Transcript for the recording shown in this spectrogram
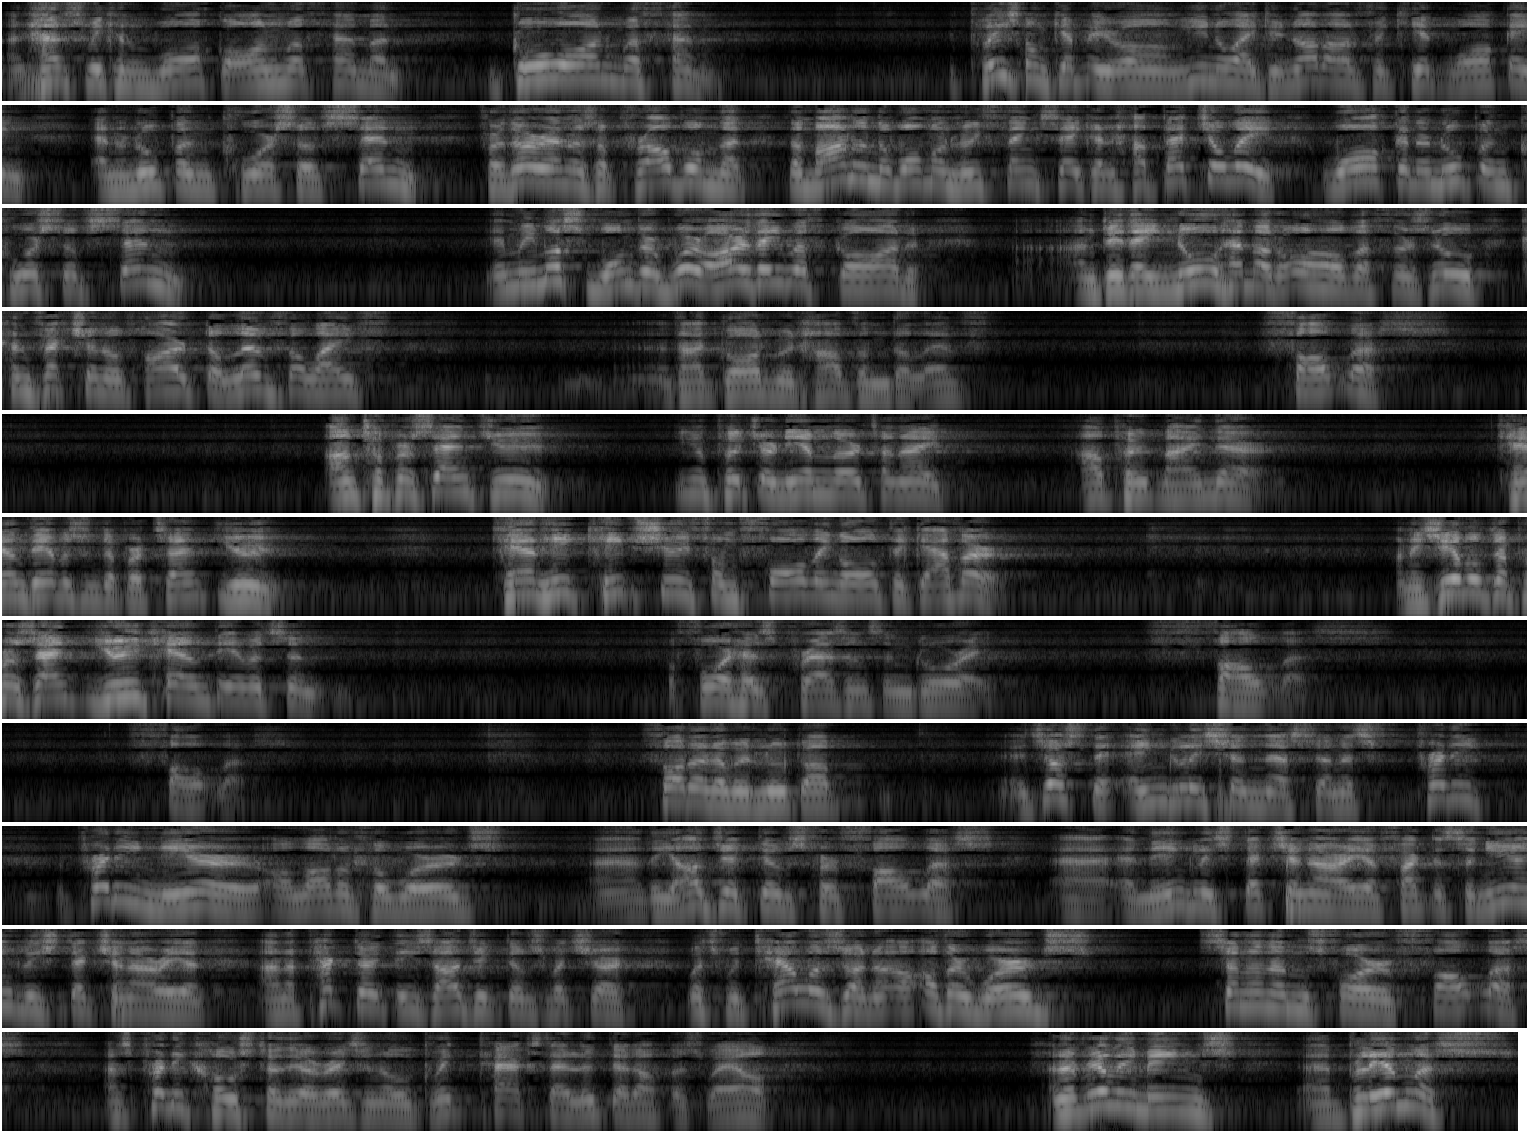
And hence we can walk on with Him and go on with Him. Please don't get me wrong. You know I do not advocate walking in an open course of sin. For therein is a problem that the man and the woman who thinks they can habitually walk in an open course of sin. And we must wonder, where are they with God? And do they know Him at all if there's no conviction of heart to live the life that God would have them to live? Faultless. And to present you you can put your name there tonight. I'll put mine there. Ken Davidson to present you. Ken, he keeps you from falling altogether. And he's able to present you, Ken Davidson, before his presence and glory. Faultless. Faultless. Thought that I would look up just the English in this, and it's pretty, pretty near a lot of the words, uh, the adjectives for faultless. Uh, in the English dictionary. In fact, it's a New English dictionary, and, and I picked out these adjectives which are which would tell us on other words, synonyms for faultless. And it's pretty close to the original Greek text. I looked it up as well, and it really means uh, blameless.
